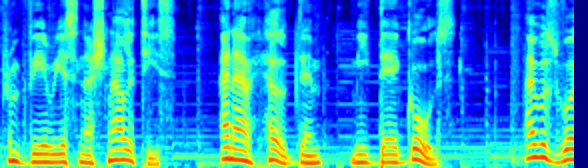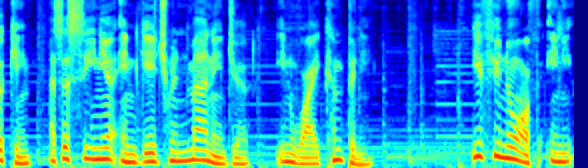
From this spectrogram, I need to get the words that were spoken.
from various nationalities and I have helped them meet their goals. I was working as a senior engagement manager in Y Company. If you know of any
